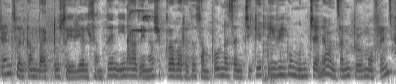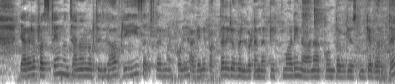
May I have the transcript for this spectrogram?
Friends welcome back to serials ಅಂತೆ ನೀನಾದೇನ ಶುಕ್ರವಾರದ ಸಂಪೂರ್ಣ ಸಂಚಿಕೆ ಟಿ ವಿಗೂ ಮುಂಚೆನೇ ಒಂದು ಸಣ್ಣ ಪ್ರೋಮೋ ಫ್ರೆಂಡ್ಸ್ ಯಾರೆಲ್ಲ ಫಸ್ಟ್ ಟೈಮ್ ನನ್ನ ಚಾನಲ್ ನೋಡ್ತಿದ್ದೀರಾ ಪ್ಲೀಸ್ ಸಬ್ಸ್ಕ್ರೈಬ್ ಮಾಡ್ಕೊಳ್ಳಿ. ಹಾಗೆಯೇ ಪಕ್ಕದಲ್ಲಿರೋ ಬೆಲ್ ಬಟನ್ನ ಕ್ಲಿಕ್ ಮಾಡಿ ನಾನು ಹಾಕುವಂಥ ವೀಡಿಯೋಸ್ ನಿಮಗೆ ಬರುತ್ತೆ.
